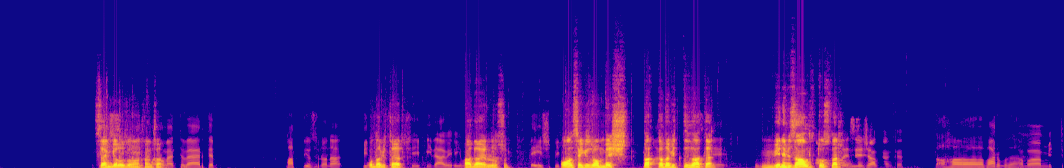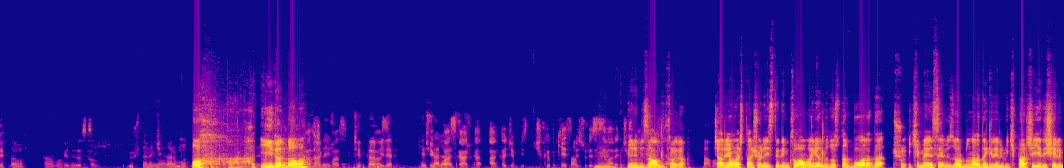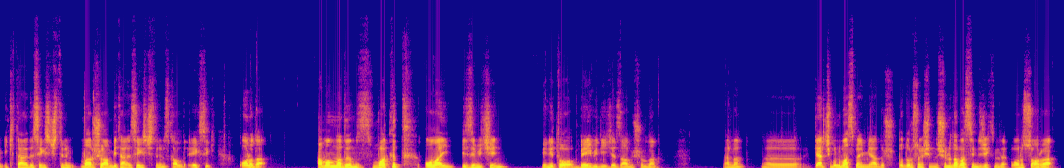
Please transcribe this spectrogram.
Sen gel o zaman kanka. momenti verdim. Patlıyorsun ona. O da biter. Şeyi bir daha vereyim Hadi hayırlı olsun. Değiş bir. 18-15 dakikada bitti zaten. Win'imizi aldık Al, dostlar. Daha var mı daha? Tamam bitti. Tamam. Tamam. Elinize sağlık. 3 tane çıkar mı? Oh iyi döndü ama. Çıkabilir. Keserler Çıkmaz kanka. Kankacım biz çıkıp kesme süresi Hmm, var ya. Win'imizi aldık aga. Tamam. Çar yavaştan şöyle istediğim kıvama geldi dostlar. Bu arada şu iki MS'miz var. Bunlara da girelim. İki parça yedişelim. İki tane de 8 çitinim var şu an. Bir tane 8 çitinimiz kaldı eksik. Onu da tamamladığımız vakit olay bizim için finito baby diyeceğiz abi şuradan. Hemen eee, gerçi bunu basmayayım ya dur. Bu dursun şimdi. Şunu da basayım diyecektim de. Onu sonra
